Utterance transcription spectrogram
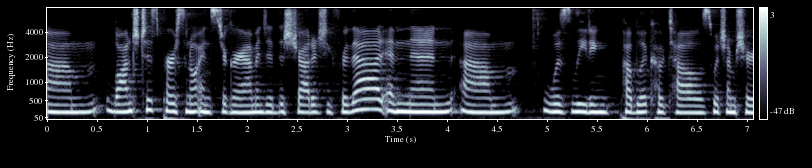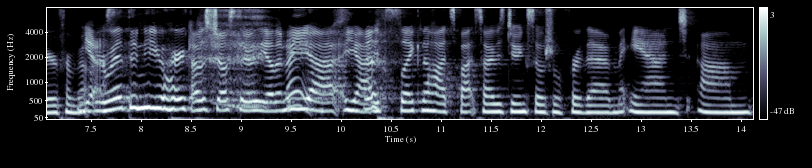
um, launched his personal Instagram and did the strategy for that, and then um, was leading public hotels, which I'm sure you're familiar Yes. with in New York. I was just there the other night. Yeah, yeah, it's like the hotspot. So I was doing social for them and um,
